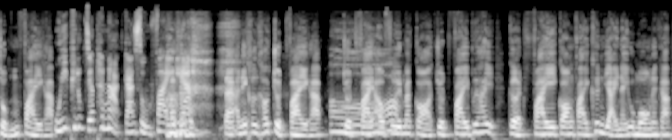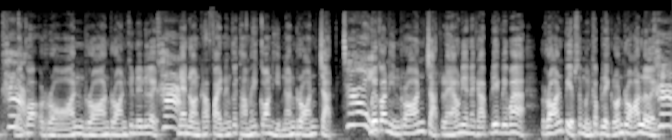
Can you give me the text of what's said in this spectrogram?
สุมไฟครับอุ๊ยพี่ลูกเจี๊ยบถนัดการสุ่มไฟเนี่ย แต่อันนี้คือเขาจุดไฟครับอ๋อจุดไฟเอาฟืนมาก่อจุดไฟเพื่อให้เกิดไฟกองไฟขึ้นใหญ่ในอุโมงค์นะครับค่ะแล้วก็ร้อนร้อนร้อนขึ้นเรื่อยค่ะๆแน่นอนครับไฟนั้นก็ทำให้ก้อนหินนั้นร้อนจัดใช่เมื่อก้อนหินร้อนจัดแล้วเนี่ยนะครับเรียกได้ว่าร้อนเปรียบเสมือนกับเหล็กร้อนๆเลยค่ะ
